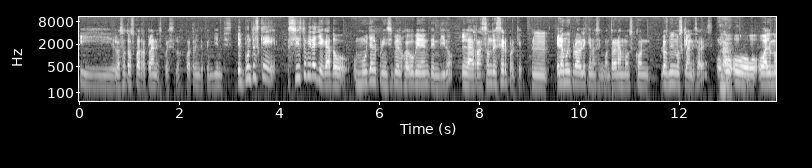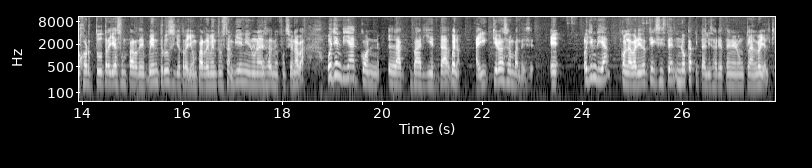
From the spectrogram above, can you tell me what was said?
y los otros cuatro clanes, pues los cuatro independientes. El punto es que si esto hubiera llegado muy al principio del juego, hubiera entendido la razón de ser, porque mm, era muy probable que nos encontráramos con los mismos clanes, ¿sabes? O, Claro. o- o a lo mejor tú traías un par de Ventrus y yo traía un par de Ventrus también, y en una de esas me funcionaba. Hoy en día con la variedad, bueno, ahí quiero hacer un bandez. Eh, hoy en día, con la variedad que existe, no capitalizaría tener un clan loyalty.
